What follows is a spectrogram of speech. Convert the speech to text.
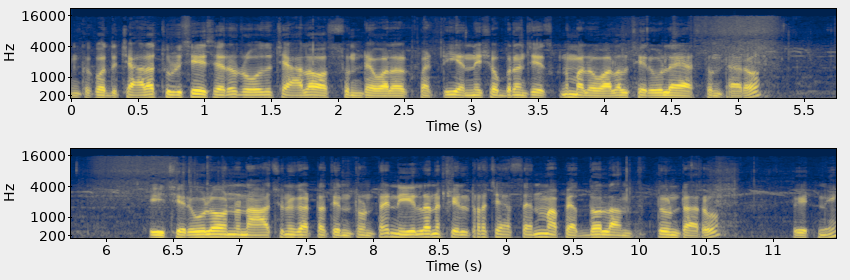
ఇంకా కొద్ది చాలా తుడిచేసారు రోజు చాలా వస్తుంటాయి వలలకు పట్టి అన్ని శుభ్రం చేసుకుని మళ్ళీ వలలు చెరువులో వేస్తుంటారు. ఈ చెరువులో ఉన్న నాచుని గట్ట తింటుంటే నీళ్ళని ఫిల్టర్ చేస్తాయని మా పెద్దోళ్ళు అంటుంటారు వీటిని.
